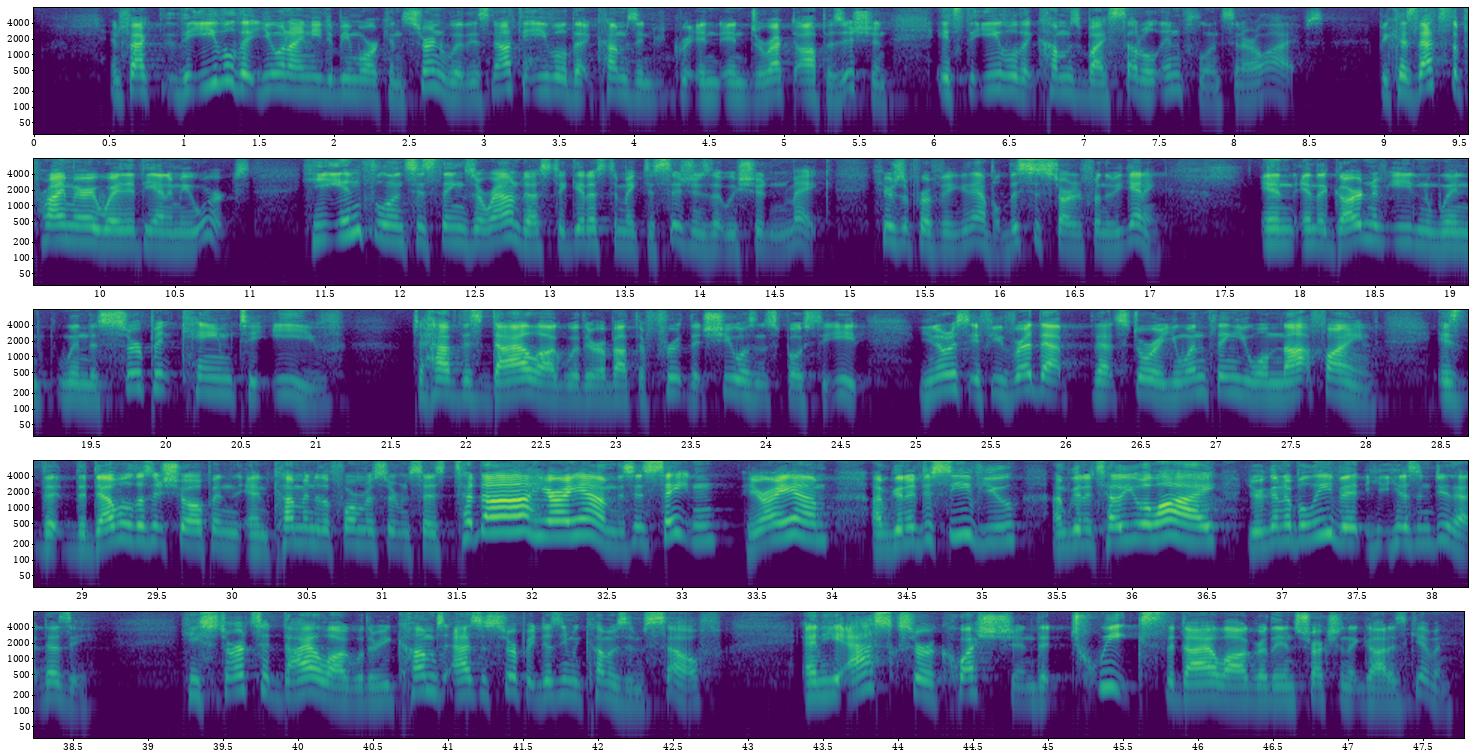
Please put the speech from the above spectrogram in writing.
In fact, the evil that you and I need to be more concerned with is not the evil that comes in, in, in direct opposition, it's the evil that comes by subtle influence in our lives. Because that's the primary way that the enemy works. He influences things around us to get us to make decisions that we shouldn't make. Here's a perfect example. This is started from the beginning. In, in the Garden of Eden, when, when the serpent came to Eve to have this dialogue with her about the fruit that she wasn't supposed to eat, you notice if you've read that, that story, one thing you will not find is that the devil doesn't show up and, and come into the form of a serpent and says, Ta da, here I am. This is Satan. Here I am. I'm going to deceive you. I'm going to tell you a lie. You're going to believe it. He, he doesn't do that, does he? He starts a dialogue with her. He comes as a serpent, he doesn't even come as himself. And he asks her a question that tweaks the dialogue or the instruction that God has given.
